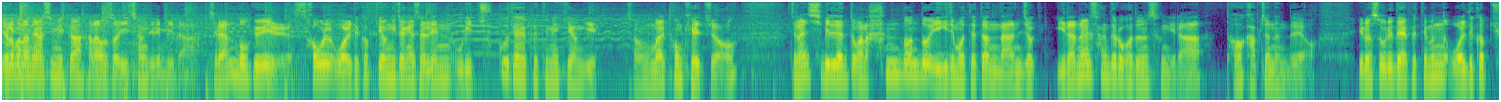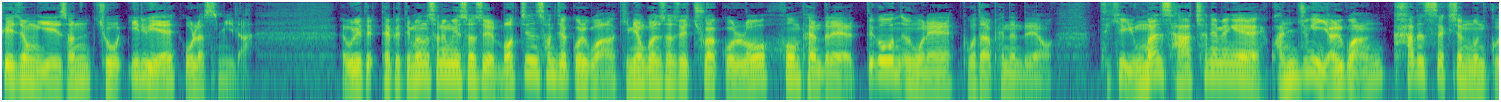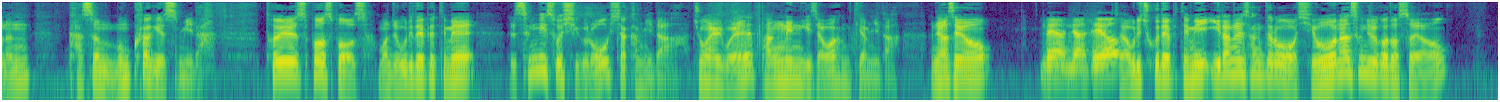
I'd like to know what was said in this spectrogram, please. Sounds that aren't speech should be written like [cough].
여러분 안녕하십니까 아나운서 이창진입니다. 지난 목요일 서울 월드컵 경기장에서 열린 우리 축구 대표팀의 경기 정말 통쾌했죠. 지난 11년 동안 한 번도 이기지 못했던 난적 이란을 상대로 거둔 승리라 더 값졌는데요. 이로써 우리 대표팀은 월드컵 최종 예선 조 1위에 올랐습니다. 우리 대표팀은 손흥민 선수의 멋진 선제골과 김영권 선수의 추가골로 홈팬들의 뜨거운 응원에 보답했는데요. 특히 6만 4천여 명의 관중의 열광 카드 섹션 문구는 가슴 뭉클하게 했습니다. 토요일 스포츠 스포츠 먼저 우리 대표팀의 승리 소식으로 시작합니다. 중앙일보의 박린 기자와 함께합니다. 안녕하세요. 네, 안녕하세요. 자, 우리 축구 대표팀이 이란을 상대로 시원한 승리를 거뒀어요.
